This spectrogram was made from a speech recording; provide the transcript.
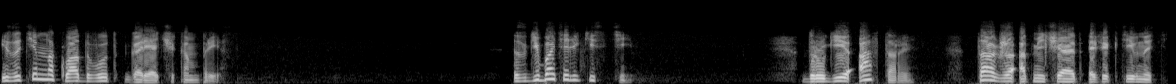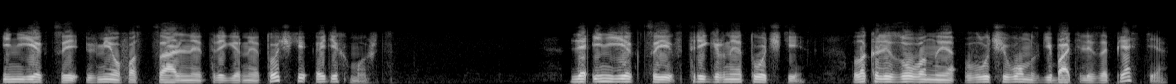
и затем накладывают горячий компресс. Сгибатели кисти. Другие авторы – также отмечает эффективность инъекций в миофасциальные триггерные точки этих мышц. Для инъекции в триггерные точки, локализованные в лучевом сгибателе запястья,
